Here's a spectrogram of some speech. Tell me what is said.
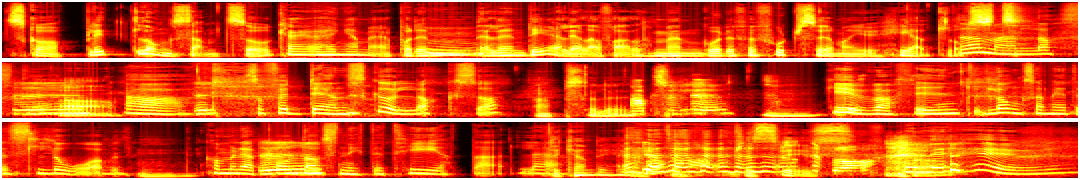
skapligt långsamt så kan jag hänga med på det, Mm. eller en del i alla fall. Men går det för fort så är man ju helt då är lost. man lost. Mm. Ja, Ja, så för den skull också. absolut. Absolut. Mm. Gud vad fint. Långsamhetens lov. Mm. Kommer det här Mm. poddavsnittet heta? Lä- Det kan det heta. Ja. Precis. Bra. Eller hur?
